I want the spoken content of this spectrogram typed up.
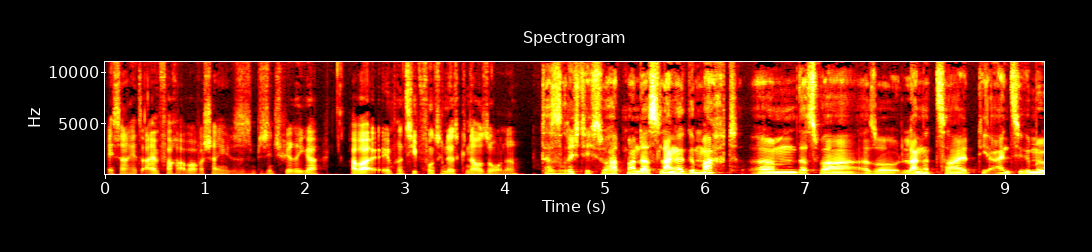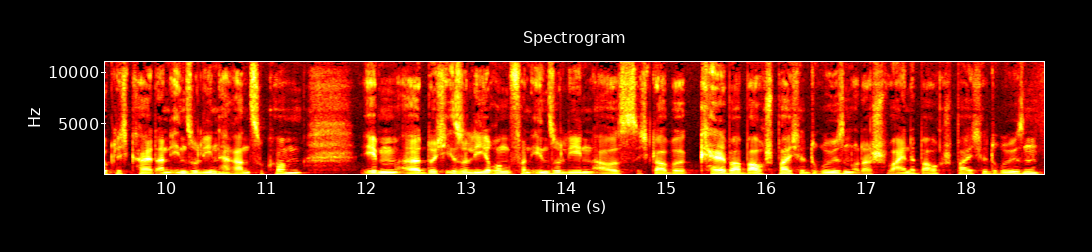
Ich sage jetzt einfach, aber wahrscheinlich ist es ein bisschen schwieriger. Aber im Prinzip funktioniert das genau so, ne? Das ist richtig. So hat man das lange gemacht. Ähm, das war also lange Zeit die einzige Möglichkeit, an Insulin heranzukommen. Eben äh, durch Isolierung von Insulin aus, ich glaube, Kälberbauchspeicheldrüsen oder Schweinebauchspeicheldrüsen.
